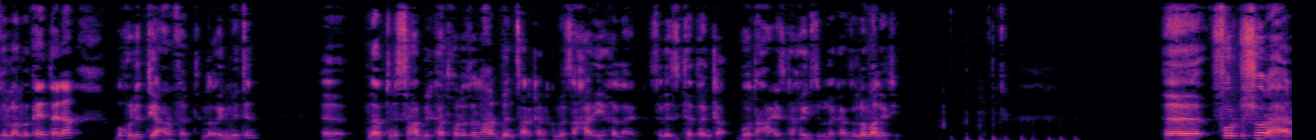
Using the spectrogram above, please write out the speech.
ዘለዋ መካይ እንታይ ዳ ብክልቲኡ ኣንፈት። ንቅድሚትን ናብቲ ንስኻ ቢልካ ትኸዶ ዘለካ በንፃርካን ክመፃካ ይኽእላ እየን ስለዚ ተጠንቀቕ ቦታካ ሒዝካ ከይድ ዝብለካ ዘሎ ማለት እዩ። kör här,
